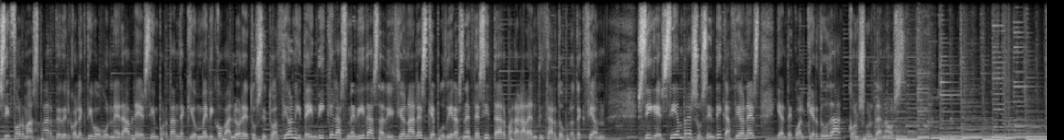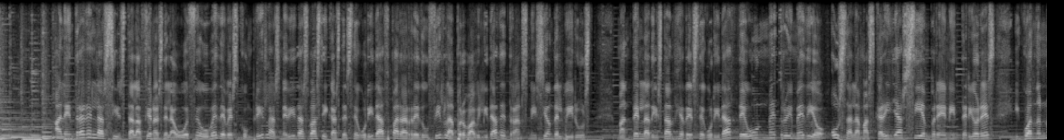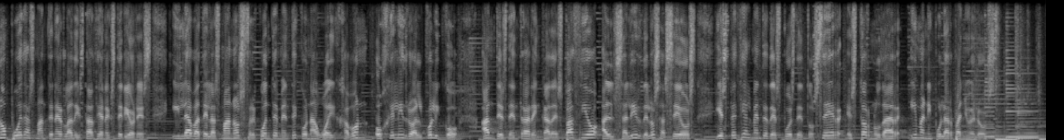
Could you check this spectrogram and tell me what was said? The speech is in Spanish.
Si formas parte del colectivo vulnerable, es importante que un médico valore tu situación y te indique las medidas adicionales que pudieras necesitar para garantizar tu protección. Sigue siempre sus indicaciones y ante cualquier duda, consúltanos. Al entrar en las instalaciones de la UFV debes cumplir las medidas básicas de seguridad para reducir la probabilidad de transmisión del virus. Mantén la distancia de seguridad de un metro y medio. Usa la mascarilla siempre en interiores y cuando no puedas mantener la distancia en exteriores. Y lávate las manos frecuentemente con agua y jabón o gel hidroalcohólico antes de entrar en cada espacio, al salir de los aseos y especialmente después de toser, estornudar y manipular pañuelos.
